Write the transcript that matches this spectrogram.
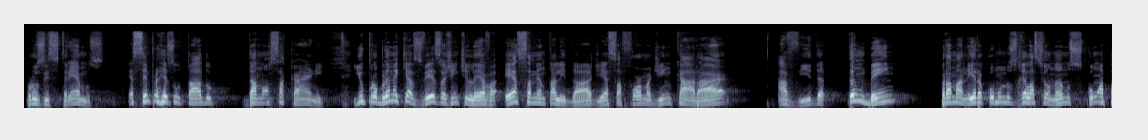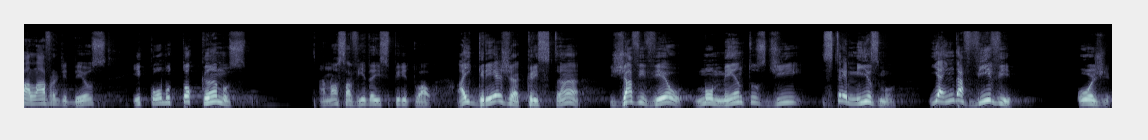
para os extremos é sempre resultado da nossa carne. E o problema é que às vezes a gente leva essa mentalidade, essa forma de encarar a vida também para a maneira como nos relacionamos com a palavra de Deus e como tocamos a nossa vida espiritual. A igreja cristã já viveu momentos de extremismo e ainda vive hoje.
